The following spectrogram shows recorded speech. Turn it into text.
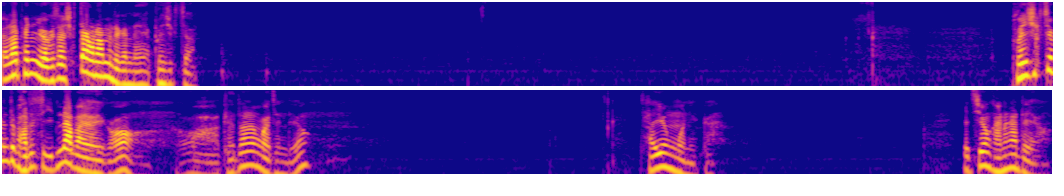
연합회는 여기서 식당을 하면 되겠네. 분식점. 분식점도 받을 수 있나 봐요, 이거. 와, 대단한 거 같은데요? 자유용모니까. 지원 가능하대요.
